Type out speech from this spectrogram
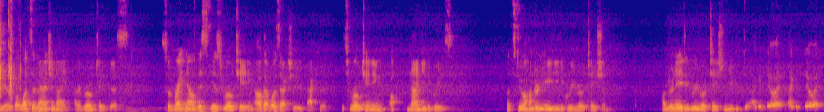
here. But let's imagine I, I rotate this. So right now this is rotating. Oh, that was actually accurate. It's rotating uh, 90 degrees. Let's do a 180 degree rotation. 180 degree rotation. You could do, I could do it. I could do it.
